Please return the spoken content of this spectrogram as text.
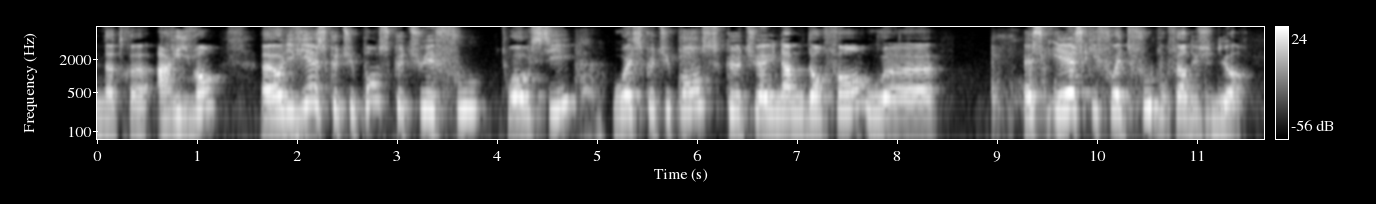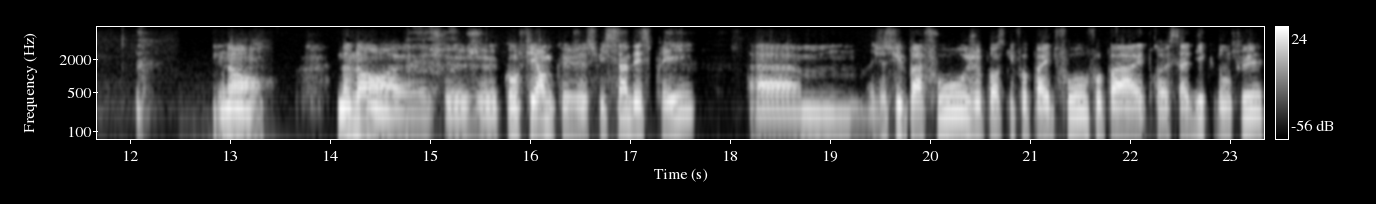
notre arrivant. Olivier, est-ce que tu penses que tu es fou? Toi aussi Ou est-ce que tu penses que tu as une âme d'enfant ou euh, est-ce, Et est-ce qu'il faut être fou pour faire du junior? Non. Non, non, euh, je, confirme que je suis sain d'esprit. Euh, je suis pas fou. Je pense qu'il faut pas être fou. Il faut pas être sadique non plus.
